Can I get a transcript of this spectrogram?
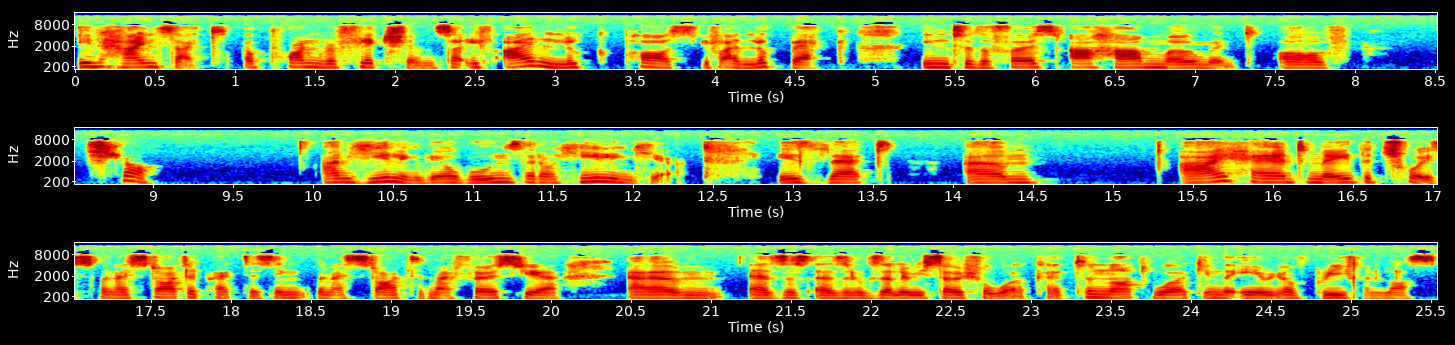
in hindsight, upon reflection. So if I look past, if I look back into the first aha moment of, sure, I'm healing, there are wounds that are healing here, is that um, I had made the choice when I started practicing, when I started my first year um, as, a, as an auxiliary social worker, to not work in the area of grief and loss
